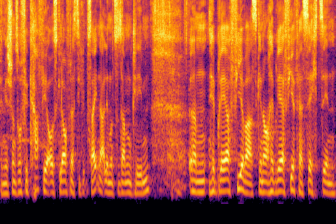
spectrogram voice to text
Bei mir ist schon so viel Kaffee ausgelaufen, dass die Seiten alle immer zusammenkleben. Ähm, Hebräer 4 war es, genau, Hebräer 4, Vers 16.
